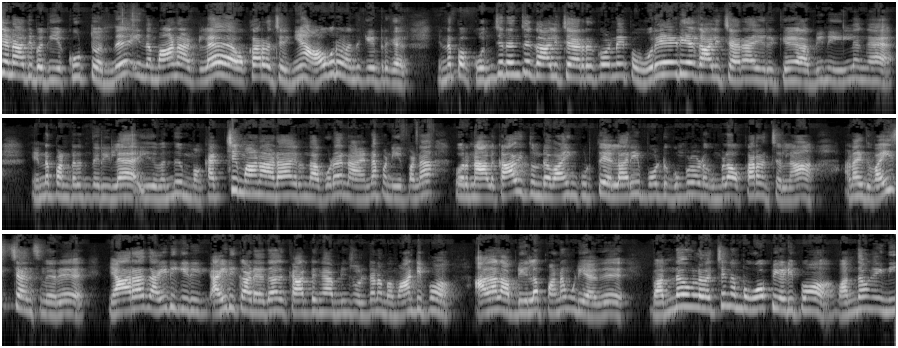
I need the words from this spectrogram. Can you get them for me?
ஜனாதிபதியை கூப்பிட்டு வந்து இந்த மாநாட்டில் உட்கார வச்சிருக்கீங்க. அவரும் வந்து கேட்டிருக்காரு. என்னப்பா கொஞ்ச நஞ்ச காலிச்சார் இருக்கோன்னு இப்போ ஒரேடியாக காலிச்சாராக இருக்குது அப்படின்னு. இல்லைங்க. என்ன பண்ணுறதுன்னு தெரியல. இது வந்து ம- கட்சி மாநாடாக இருந்தால் கூட நான் என்ன பண்ணியிருப்பேன்னா ஒரு நாலு காவி துண்டை வாங்கி கொடுத்து எல்லாரையும் போட்டு கும்பலோட கும்பலாக உட்கார வச்சிடலாம். ஆனால் இது வைஸ் சான்சலரு யாராவது ஐடி கிடி ஐடி கார்டு ஏதாவது காட்டுங்க அப்படின்னு சொல்லிட்டு நம்ம மாட்டிப்போம். அதனால் அப்படியெல்லாம் பண்ண முடியாது. வந்தவங்கள வச்சு நம்ம ஓபி அடிப்போம். வந்தவங்க நீ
